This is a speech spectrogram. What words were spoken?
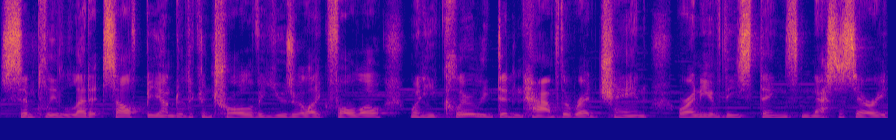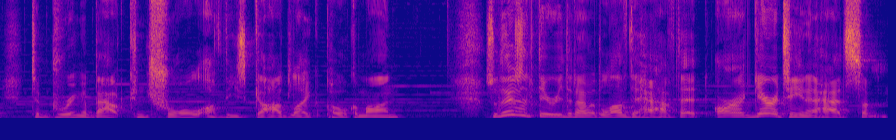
simply let itself be under the control of a user like Volo when he clearly didn't have the red chain or any of these things necessary to bring about control of these godlike Pokemon. So there's a theory that I would love to have that our Giratina had some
